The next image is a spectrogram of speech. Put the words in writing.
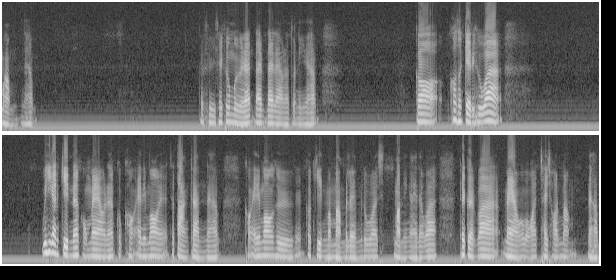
หม่ำนะครับ ก็คือใช้เครื่องมือและได้ได้แล้วนะตัวนี้นะครับ ก็ข้อสังเกตคือว่า วิธีการกินนะของแมวนะครับกับของ animal เนี่ยจะต่างกันนะครับ ของ animal ก็คือก็กินหม่ำๆไปเลยไม่รู้ว่าหม่ำยังไง แต่ว่าถ้าเกิดว่าแมวก็บอกว่าใช้ช้อนหม่ำนะครับ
